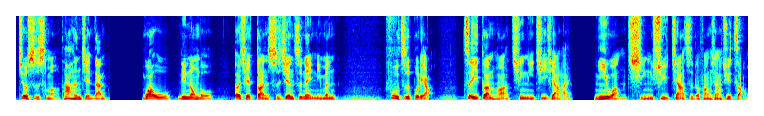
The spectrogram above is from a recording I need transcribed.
就是什么？它很简单，哇呜，l 龙博，而且短时间之内你们复制不了这一段话，请你记下来。你往情绪价值的方向去找，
